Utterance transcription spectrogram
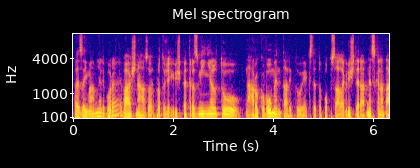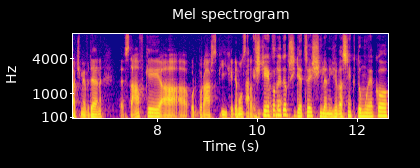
Ale zajímá mě, Libore, váš názor, protože i když Petr zmínil tu nárokovou mentalitu, jak jste to popsal, a když teda dneska natáčíme v den stávky a, a odborářských demonstrací. A ještě jako mi to přijde, co je šílený, že vlastně k tomu jako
